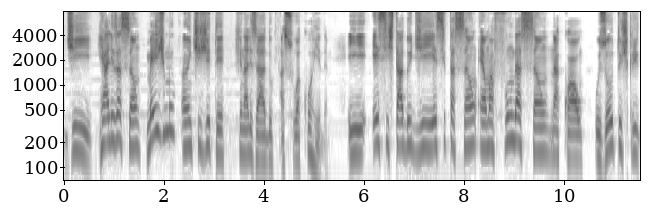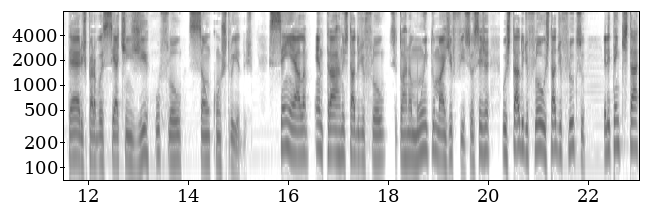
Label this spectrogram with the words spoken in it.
de realização mesmo antes de ter finalizado a sua corrida. E esse estado de excitação é uma fundação na qual os outros critérios para você atingir o flow são construídos. Sem ela, entrar no estado de flow se torna muito mais difícil. Ou seja, o estado de flow, o estado de fluxo, ele tem que estar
